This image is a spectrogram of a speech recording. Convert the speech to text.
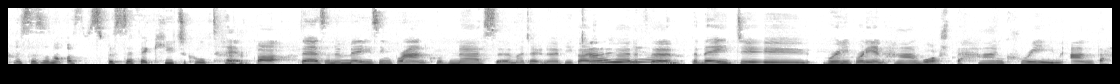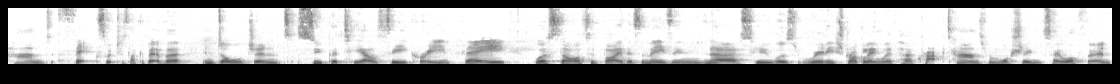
Atlas. This is not a specific cuticle tip, mm-hmm. but there's an amazing brand called Nursem. I don't know if you guys have Oh, heard of them, but they do really brilliant hand wash, the hand cream, and the hand fix, which is like a bit of a indulgent super TLC cream. They were started by this amazing nurse who was really struggling with her cracked hands from washing so often.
